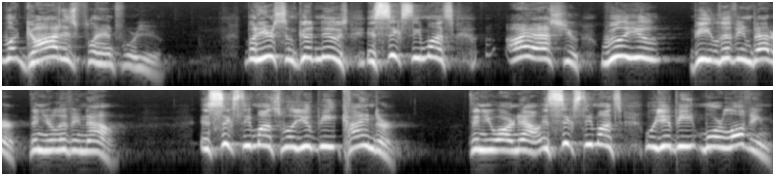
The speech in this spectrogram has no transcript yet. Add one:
what God has planned for you. But here's some good news. In 60 months, I ask you, will you be living better than you're living now? In 60 months, will you be kinder than you are now? In 60 months, will you be more loving?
